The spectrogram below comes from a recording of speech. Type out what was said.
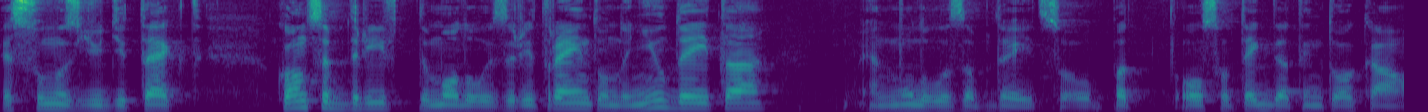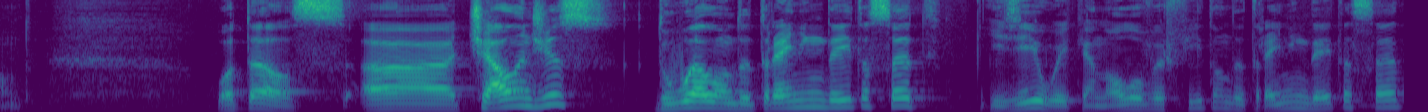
as soon as you detect concept drift, the model is retrained on the new data and model is updated. So, but also take that into account. What else? Uh, challenges, do well on the training data set. Easy, we can all overfit on the training data set.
